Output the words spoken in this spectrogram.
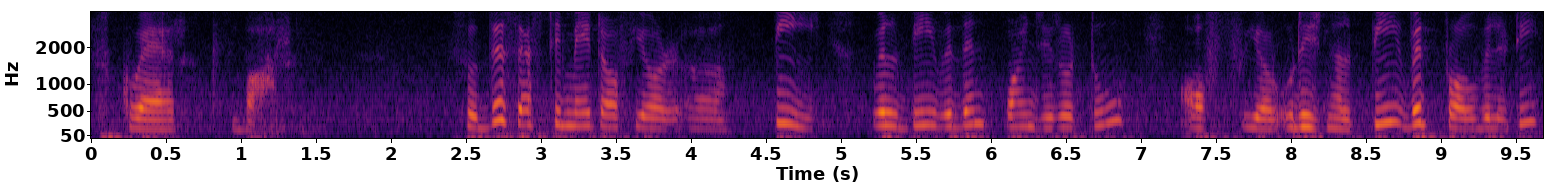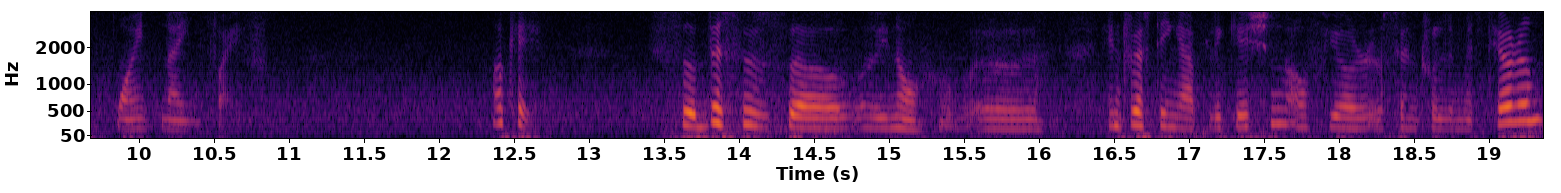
square bar. So, this estimate of your uh, p will be within 0.02 of your original p with probability 0.95. Okay. So, this is uh, you know uh, interesting application of your central limit theorem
